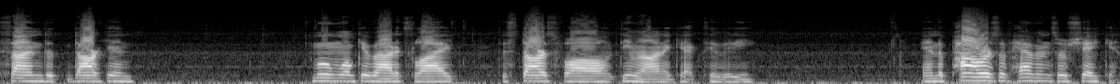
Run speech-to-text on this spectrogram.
Sun darkened, moon won't give out its light, the stars fall, demonic activity, and the powers of heavens are shaken.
